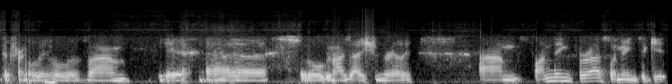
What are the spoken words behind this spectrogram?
different level of um, yeah, uh, sort of organisation really. Um, funding for us, I mean, to get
